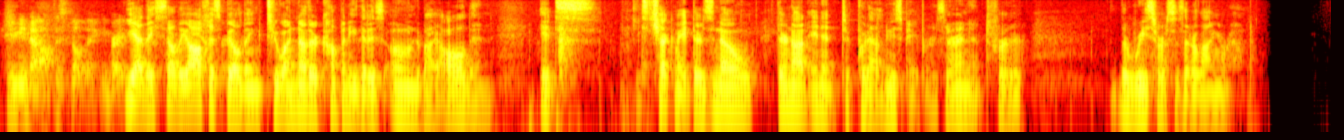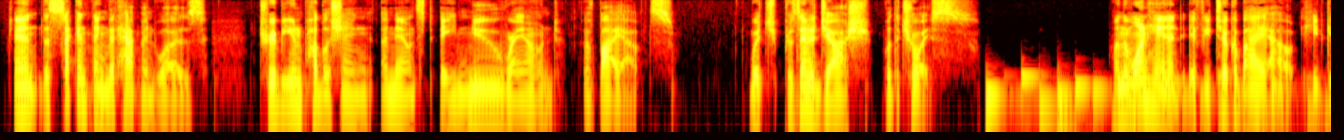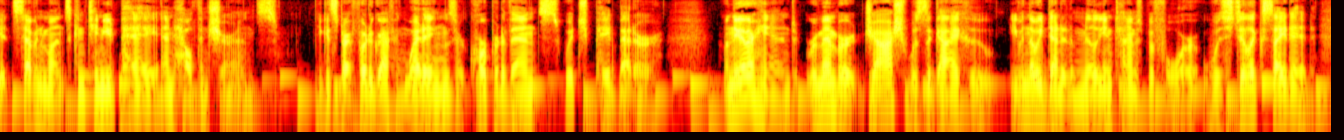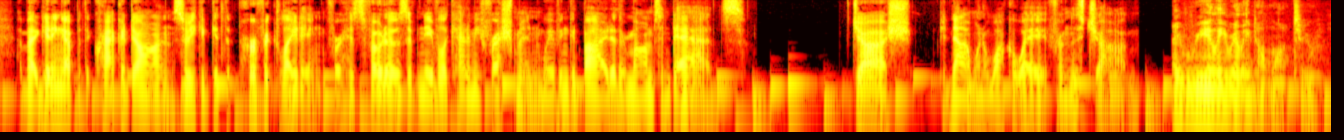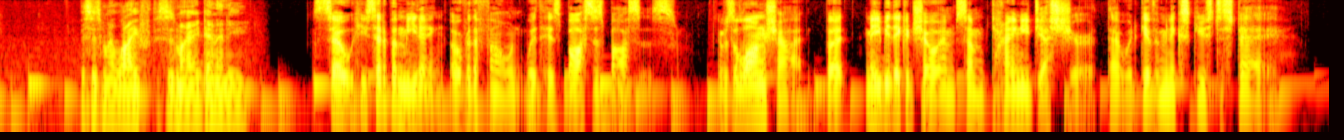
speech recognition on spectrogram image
You mean the office building, right? Yeah, they sell the office yeah, right. building to another company that is owned by Alden. It's it's checkmate. There's no, they're not in it to put out newspapers. They're in it for the resources that are lying around. And the second thing that happened was Tribune Publishing announced a new round of buyouts, which presented Josh with a choice. On the one hand, if he took a buyout, he'd get seven months continued pay and health insurance. He could start photographing weddings or corporate events, which paid better. On the other hand, remember, Josh was the guy who, even though he'd done it a million times before, was still excited about getting up at the crack of dawn so he could get the perfect lighting for his photos of Naval Academy freshmen waving goodbye to their moms and dads. Josh did not want to walk away from this job. I really, really don't want to. This is my life, this is my identity. So he set up a meeting over the phone with his boss's bosses. It was a long shot, but maybe they could show him some tiny gesture that would give him an excuse to stay.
